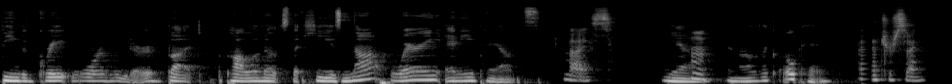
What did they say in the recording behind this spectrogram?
being a great war leader, but Apollo notes that he is not wearing any pants. Nice. Yeah. Hmm. And I was like, okay. Interesting.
